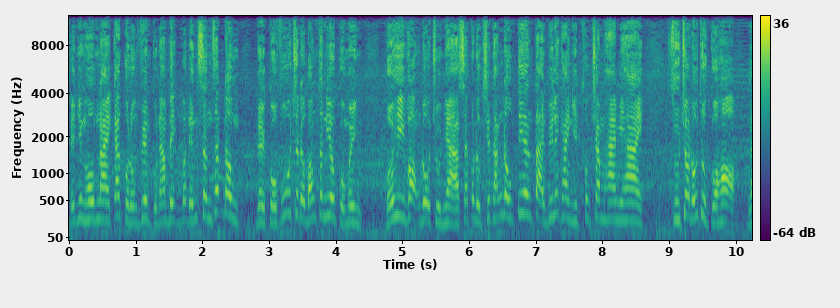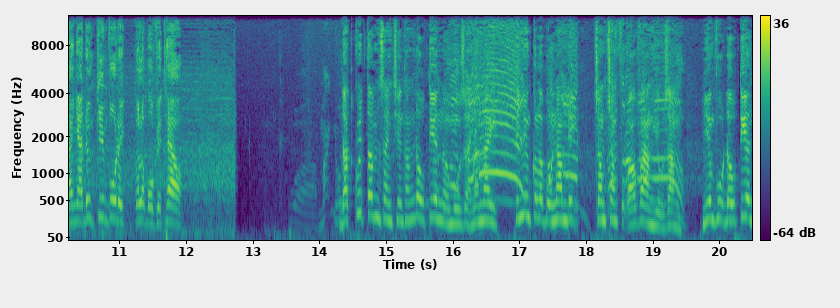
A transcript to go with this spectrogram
Thế nhưng hôm nay các cổ động viên của Nam Định vẫn đến sân rất đông để cổ vũ cho đội bóng thân yêu của mình với hy vọng đội chủ nhà sẽ có được chiến thắng đầu tiên tại V-League 2022 dù cho đối thủ của họ là nhà đương kim vô địch câu lạc bộ Viettel. Đặt quyết tâm giành chiến thắng đầu tiên ở mùa giải năm nay, thế nhưng câu lạc bộ Nam Định trong trang phục áo vàng hiểu rằng nhiệm vụ đầu tiên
